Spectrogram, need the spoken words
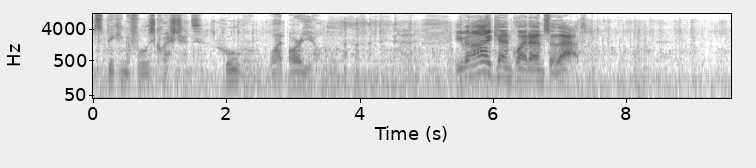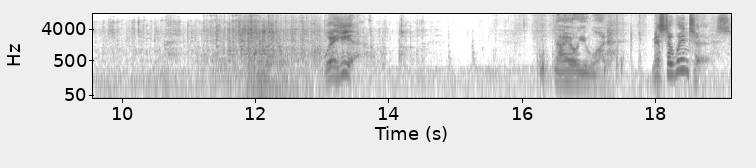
Speaking of foolish questions, who what are you? Even I can't quite answer that. We're here. I owe you one. Mr. Winters,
